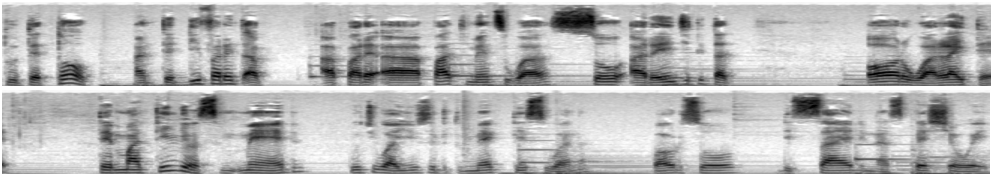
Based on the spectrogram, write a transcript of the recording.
to the top, and the different ap- apartments were so arranged that all were lighted. The materials made, which were used to make this one, were also designed in a special way.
